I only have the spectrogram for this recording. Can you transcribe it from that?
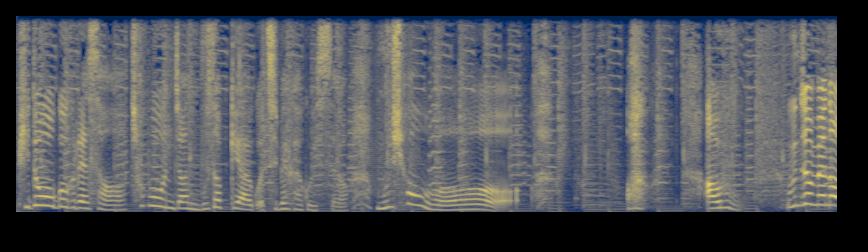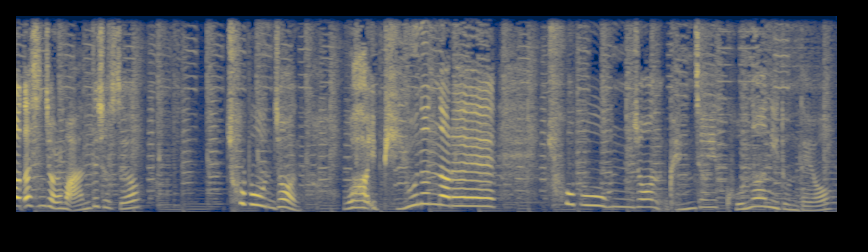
비도 오고 그래서 초보 운전 무섭게 하고 집에 가고 있어요 무서워 어, 아우 운전면허 따신 지 얼마 안 되셨어요? 초보 운전. 와, 이 비 오는 날에 초보 운전 굉장히 고난이던데요.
